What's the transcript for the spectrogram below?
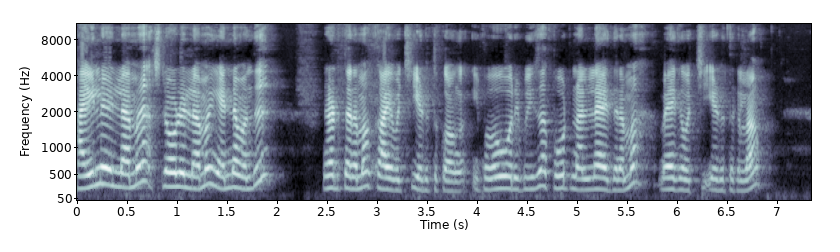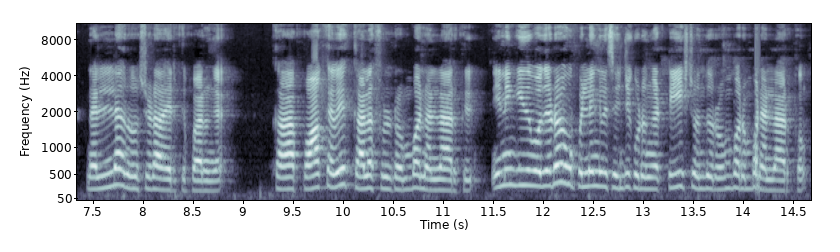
ஹையில் இல்லாமல் ஸ்லோவில் இல்லாமல் எண்ணெய் வந்து நடுத்தரமாக காய வச்சு எடுத்துக்கோங்க. இப்போ ஒவ்வொரு பீஸாக போட்டு நல்லா இதனமாக வேக வச்சு எடுத்துக்கலாம். நல்லா ரோஸ்டடாக ஆகிருக்கு பாருங்கள் கா பார்க்கவே கலர்ஃபுல் ரொம்ப நல்லாயிருக்கு நீங்கள் இது ஒரு தடவை உங்கள் பிள்ளைங்களுக்கு செஞ்சு கொடுங்க. டேஸ்ட் வந்து ரொம்ப ரொம்ப நல்லாயிருக்கும்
